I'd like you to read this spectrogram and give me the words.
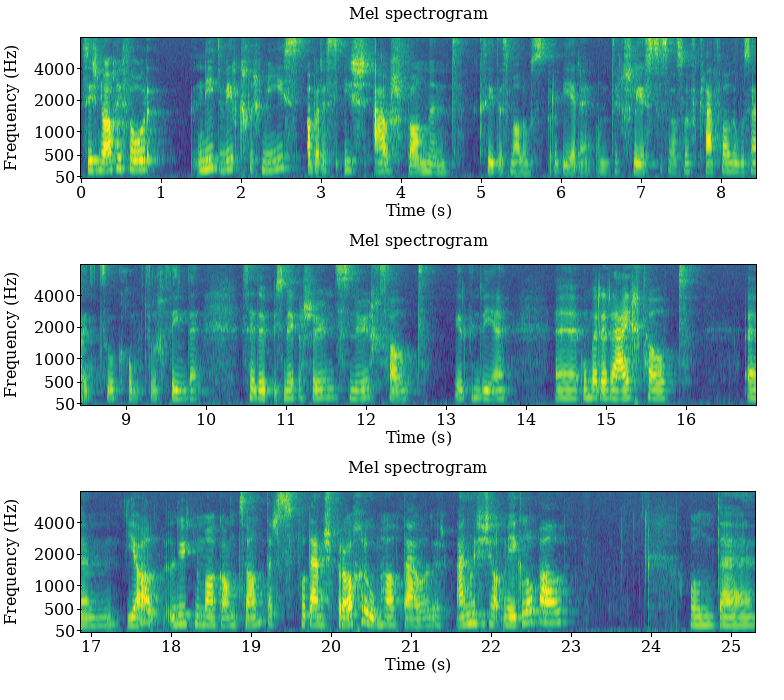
Es ist nach wie vor nicht wirklich meins, aber es ist auch spannend, das mal auszuprobieren. Und ich schließe das also auf keinen Fall aus, in der Zukunft, weil ich finde, es hat etwas mega Schönes, Neues halt irgendwie. Äh, und man erreicht halt ähm, ja, Leute nochmal ganz anders, von diesem Sprachraum halt auch. Oder? Englisch ist halt mehr global und äh,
